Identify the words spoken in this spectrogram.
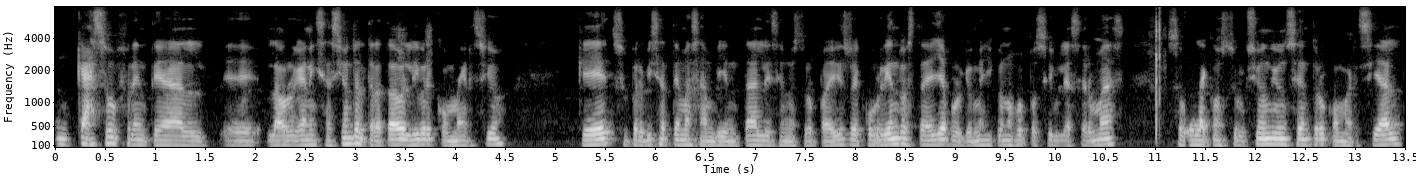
un, caso frente a la Organización del Tratado de Libre Comercio que supervisa temas ambientales en nuestro país, recurriendo hasta ella porque en México no fue posible hacer más, sobre la construcción de un centro comercial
